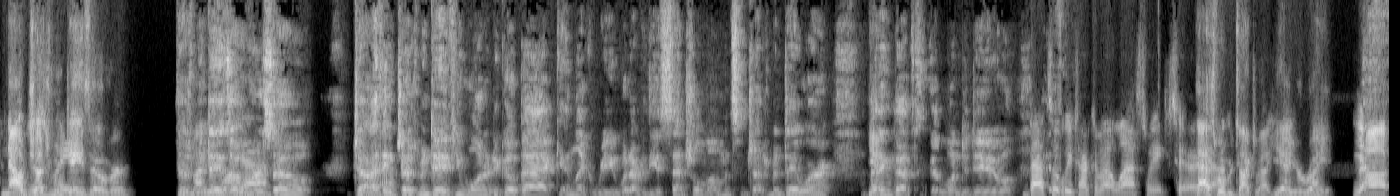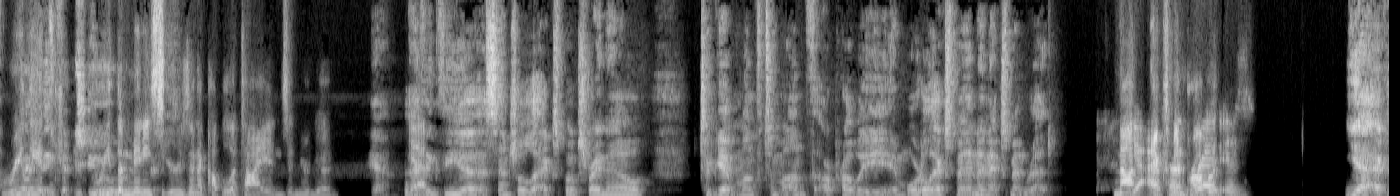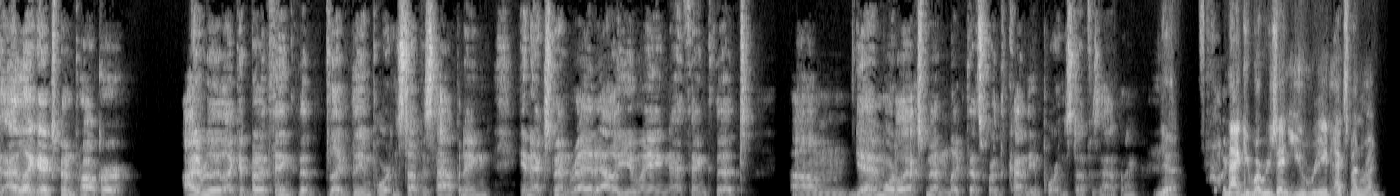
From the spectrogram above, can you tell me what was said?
now I'll Judgment. Day's over. Judgment might as Day is well. over, Yeah. so Ju- I think Judgment Day. If you wanted to go back and like read whatever the essential moments of Judgment Day were, Yeah. I think that's a good one to do. That's what we talked about last week too. That's yeah. what we talked about. Yeah, you're right. Yeah. Uh really it's think just too- read the mini series and a couple of tie-ins and you're good. Yeah, Yeah. I think the uh, essential X books right now to get month to month are probably Immortal X Men and X Men Red. Not yeah, X-Men heard proper. Red is Yeah, I like X Men proper. I really like it, but I think that like the important stuff is happening in X Men Red. Al Ewing. I think that um yeah, Immortal X Men like that's where the kind of the important stuff is happening. yeah. Maggie, what were you saying? You read X-Men Red?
